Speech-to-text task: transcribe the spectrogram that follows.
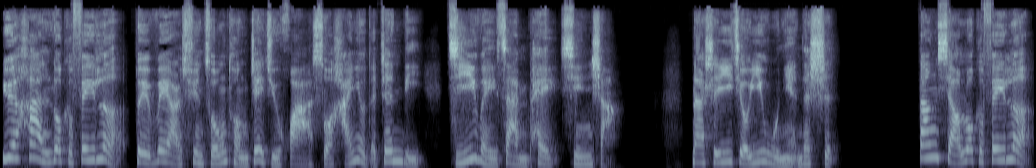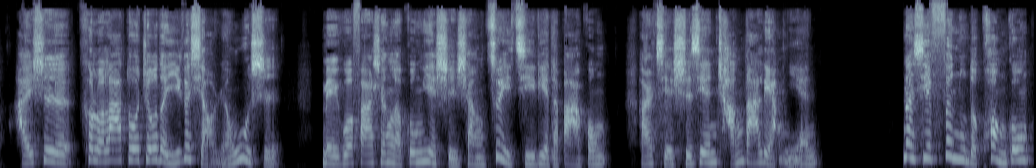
约翰·洛克菲勒对威尔逊总统这句话所含有的真理极为赞佩欣赏。那是一九一五年的事，当小洛克菲勒还是科罗拉多州的一个小人物时。美国发生了工业史上最激烈的罢工，而且时间长达两年。那些愤怒的矿工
